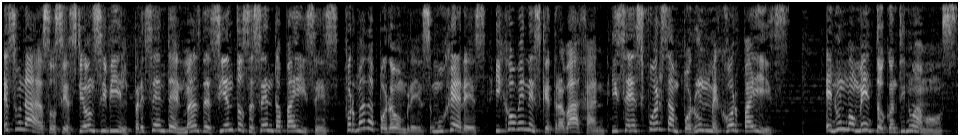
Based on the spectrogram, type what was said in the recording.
es una asociación civil presente en más de 160 países, formada por hombres, mujeres y jóvenes que trabajan y se esfuerzan por un mejor país. En un momento continuamos.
